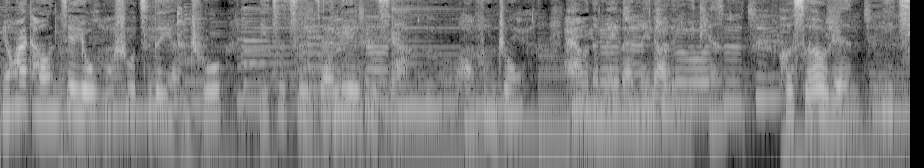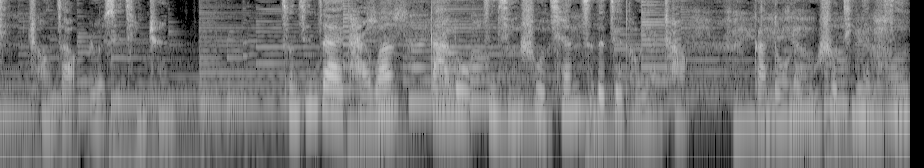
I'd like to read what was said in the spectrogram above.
棉花糖借由无数次的演出，一次次在烈日下、狂风中，还有那没完没了的雨天，和所有人一起创造热血青春。曾经在台湾、大陆进行数千次的街头演唱。感动了无数青年的心，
